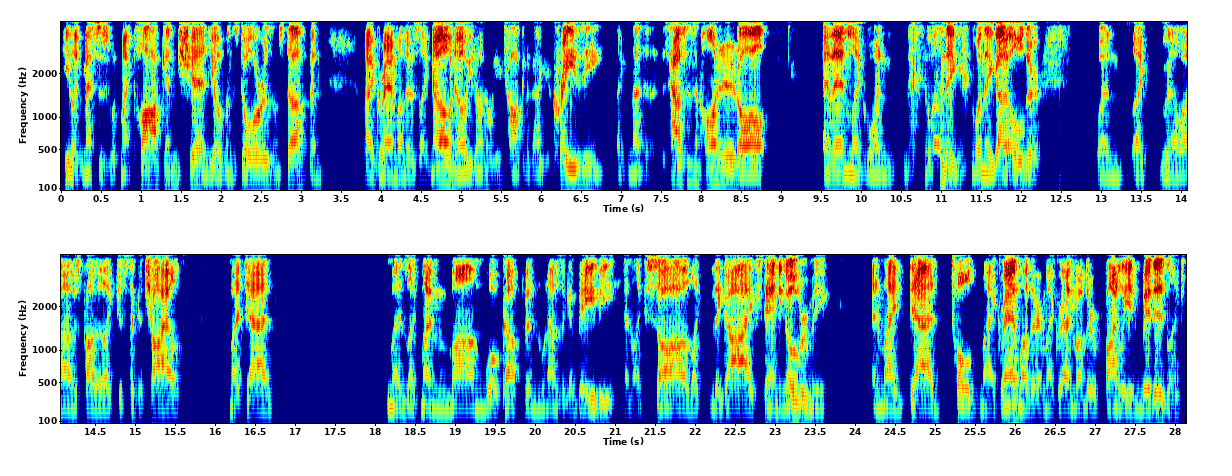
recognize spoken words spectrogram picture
he like messes with my clock and shit. and He opens doors and stuff. And my grandmother's like, no, no, you don't know what you're talking about. You're crazy. Like not, this house isn't haunted at all. And then like when when they when they got older, when like you know when I was probably like just like a child, my dad, my like my mom woke up and when I was like a baby and like saw like the guy standing over me, and my dad told my grandmother, and my grandmother finally admitted like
